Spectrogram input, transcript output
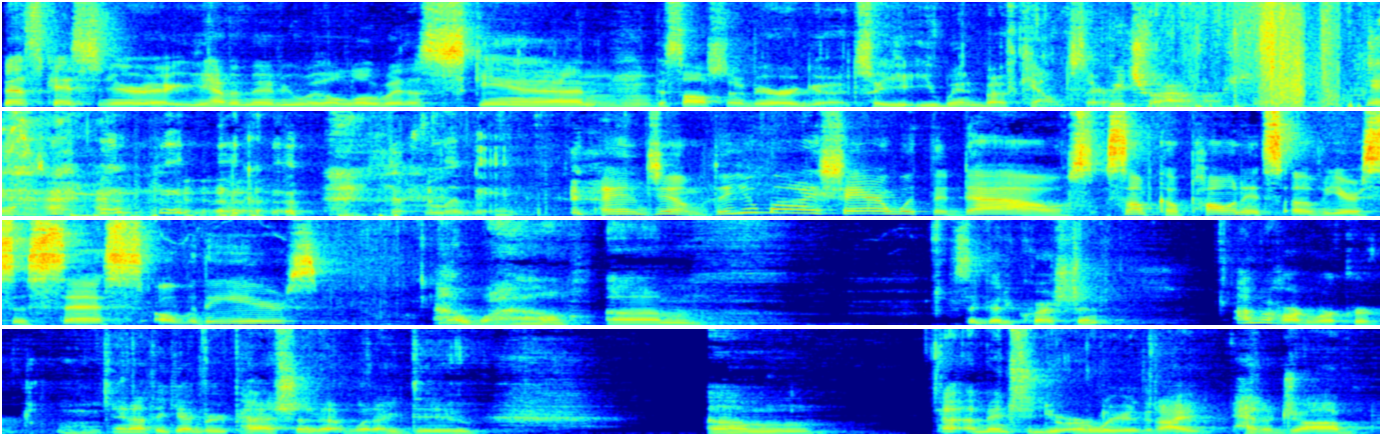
best case scenario, you have a movie with a little bit of skin. Mm-hmm. That's also very good. So you, you win both counts there. We try on our show. Just a little bit. And Jim, do you mind sharing with the Dows some components of your success over the years? Oh wow, um, that's a good question. I'm a hard worker, and I think I'm very passionate about what I do. Um, I mentioned you earlier that I had a job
